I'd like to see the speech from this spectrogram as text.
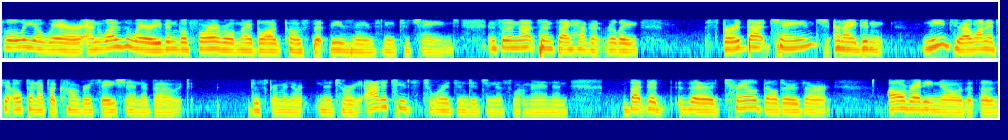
fully aware and was aware even before I wrote my blog post that these names need to change. And so in that sense I haven't really spurred that change and I didn't need to. I wanted to open up a conversation about discriminatory attitudes towards indigenous women and but the the trail builders are already know that those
